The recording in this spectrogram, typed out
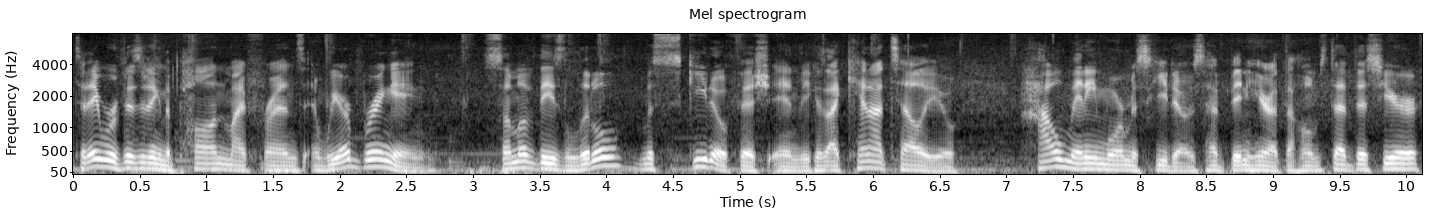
Today we're visiting the pond, my friends, and we are bringing some of these little mosquito fish in because I cannot tell you how many more mosquitoes have been here at the homestead this year.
